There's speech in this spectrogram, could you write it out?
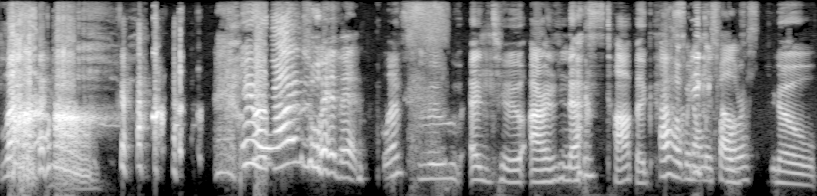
he runs with it. Let's move into our next topic. I hope Speaking we don't lose followers. Of, you know,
